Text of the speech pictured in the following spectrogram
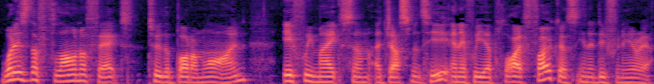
what is the flow on effect to the bottom line if we make some adjustments here and if we apply focus in a different area?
